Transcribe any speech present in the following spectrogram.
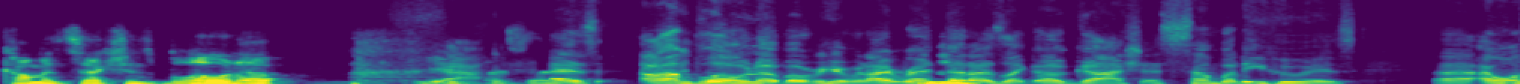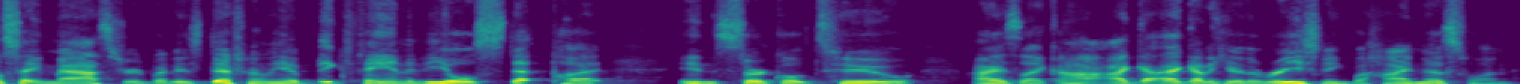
Comment section's blowing up. Yeah, as I'm blowing up over here. When I read that, I was like, oh gosh, as somebody who is, uh, I won't say mastered, but is definitely a big fan of the old step putt in circle two. I was like, ah, I got, I got to hear the reasoning behind this one.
